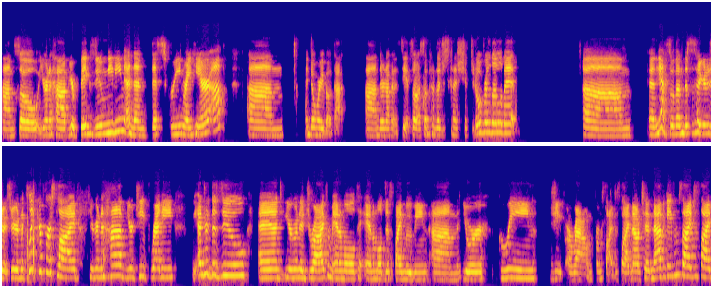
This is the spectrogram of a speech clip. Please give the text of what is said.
Um, so you're gonna have your big Zoom meeting and then this screen right here up. Um, and don't worry about that. Um, they're not gonna see it. So sometimes I just kind of shift it over a little bit. Um, and yeah, so then this is how you're gonna do it. So you're gonna click your first slide, you're gonna have your Jeep ready. We entered the zoo and you're gonna drive from animal to animal just by moving um, your green Jeep around from slide to slide. Now to navigate from slide to slide,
